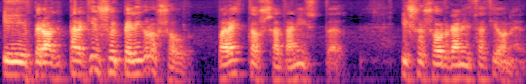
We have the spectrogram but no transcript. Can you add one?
Y, pero ¿para quién soy peligroso? Para estos satanistas y sus organizaciones.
